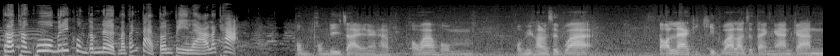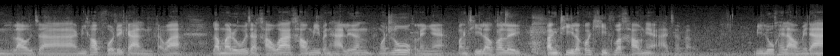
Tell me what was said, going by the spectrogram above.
เพราะทั้งคู่ไม่ได้คุมกำเนิดมาตั้งแต่ต้นปีแล้วล่ะค่ะ ผมผมดีใจนะครับ เพราะว่าผมผมมีความรู้สึกว่า ตอนแรกที่คิดว่าเราจะแต่งงานกัน เราจะมีครอบครัวด้วยกัน แต่ว่าเรามารู้จากเขาว่าเขามีปัญหาเรื่องมดลูกอะไรเงี้ย บางทีเราก็เลยบางทีเราก็คิดว่าเขาเนี่ยอาจจะแบบมีลูกให้เราไม่ได้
